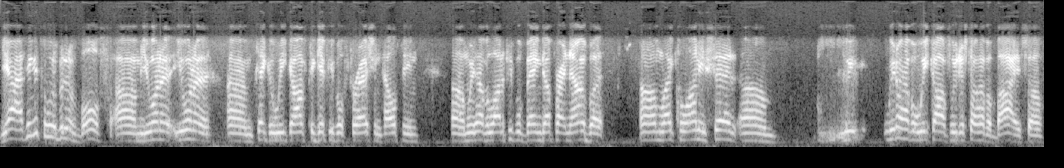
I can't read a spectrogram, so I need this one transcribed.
Yeah, I think it's a little bit of both. Um, you want to you want to um, take a week off to get people fresh and healthy. Um, we have a lot of people banged up right now, but um, like Kalani said um, we we don't have a week off. We just don't have a bye. So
